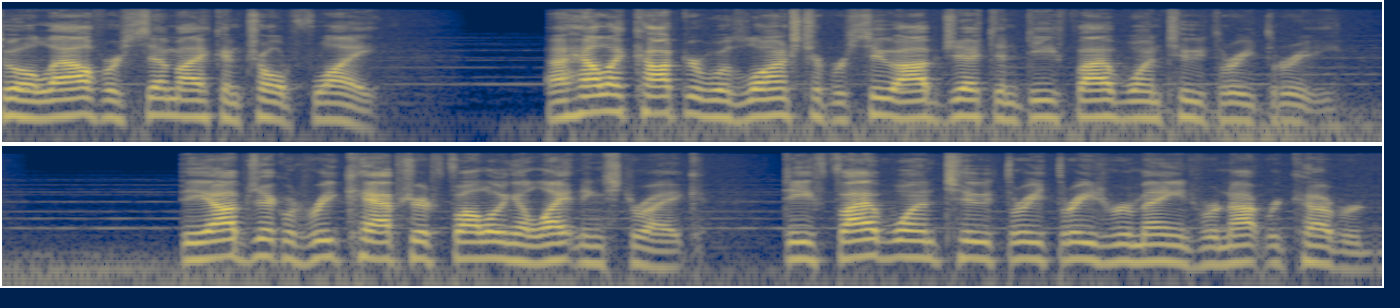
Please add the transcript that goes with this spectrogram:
to allow for semi-controlled flight. A helicopter was launched to pursue object in D-51233. The object was recaptured following a lightning strike. D-51233's remains were not recovered.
